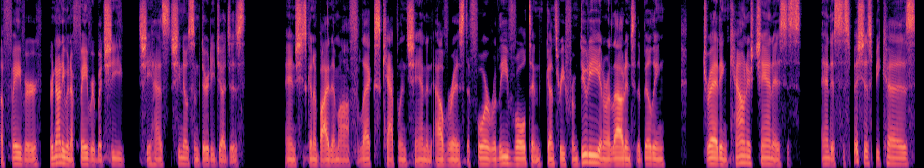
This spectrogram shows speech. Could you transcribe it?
a favor, or not even a favor, but she she has she knows some dirty judges, and she's gonna buy them off. Lex, Kaplan, Chan, and Alvarez, the four relieve Volt and Guthrie from duty and are allowed into the building. Dredd encounters Chan is, and is suspicious because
